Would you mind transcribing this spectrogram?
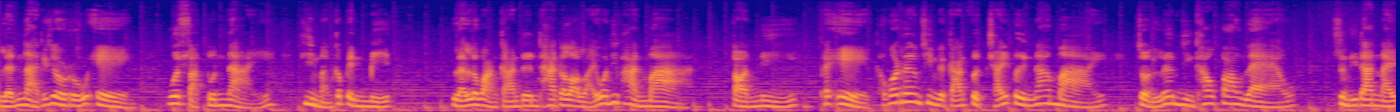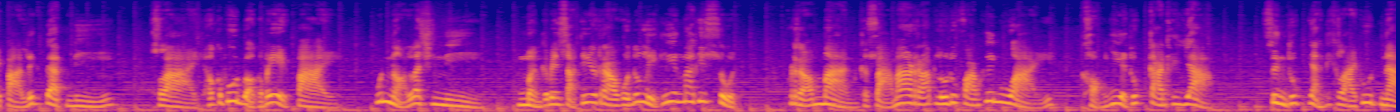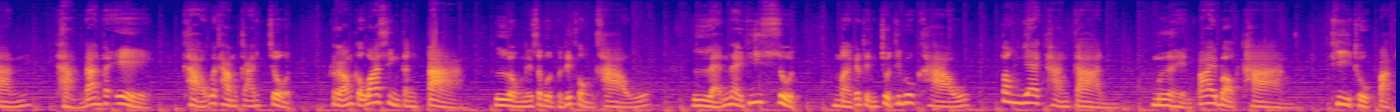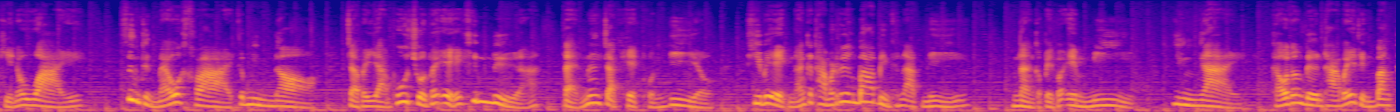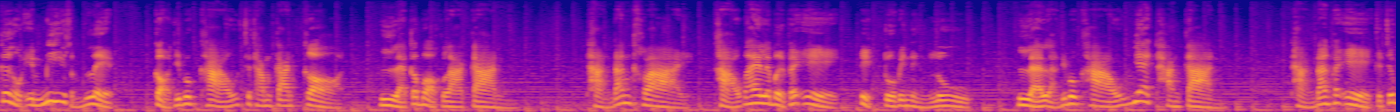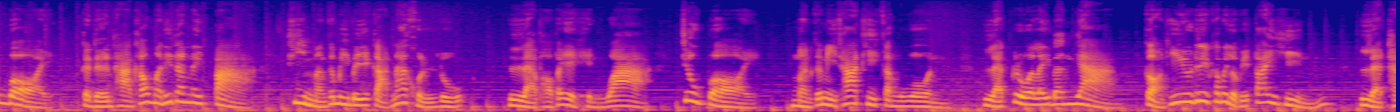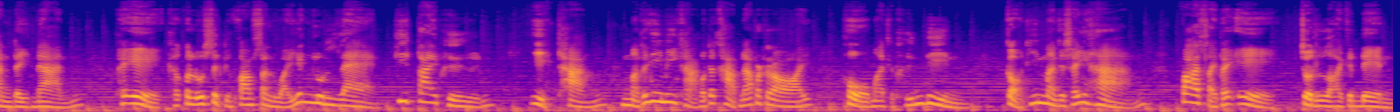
และนายก็จะรู้เองว่าสัตว์ตัวไหนที่มันก็เป็นมิตร และระหว่างการเดินทางตลอดหลายวันที่ผ่านมา ตอนนี้พระเอกเขาก็เริ่มชินกับการฝึกใช้ปืนหน้าไม้จนเริ่มยิงเข้าเป้าแล้ว ซึ่งที่ด้านในป่าลึกแบบนี้ คลายเขาก็พูดบอกกับพระเอกไปว่าหนอนราชินี เหมือนกับเป็นสัตว์ที่เราควรต้องหลีกเลี่ยงมากที่สุด เพราะมันก็สามารถรับรู้ทุกความเคลื่อนไหวของเหยื่อทุกการขยับ ซึ่งทุกอย่างที่คลายพูดนั้น ทางด้านพระเอกเขาก็ทำการจด พร้อมกับว่าสิ่งต่างๆ ลงในสมุดบันทึกของเขา และในที่สุด มันก็ถึงจุดที่พวกเขาต้องแยกทางกัน เมื่อเห็นป้ายบอกทาง ที่ถูกปักเขียนเอาไว้ ซึ่งถึงแม้ว่าคลายกับมินนอร์จะพยายามพูดชวนพระเอกให้ขึ้นเหนือ แต่เนื่องจากเหตุผลเดียว ที่พระเอกนั้นก็ทำเรื่องบ้าบิ่นขนาดนี้ นั่นก็เป็นเพราะเอมมี่ยิ่งไงเขาต้องเดินทางไปให้ถึงบังเกอร์ของเอมมี่ให้สำเร็จ ก่อนที่พวกเขาจะทำการกอด และก็บอกลากัน ทางด้านคลาย ขาวก็ให้ระเบิดพระเอก ติดตัวไปหนึ่งลูก และหลังที่พวกเขาแยกทางกัน ทางด้านพระเอกกับเจ้าบอย ก็เดินทางเข้ามาที่ด้านในป่า ที่มันก็มีบรรยากาศน่าขนลุก และพอพระเอกเห็นว่า เจ้าบอย มันก็มีท่าทีกังวล และกลัวอะไรบางอย่าง ก่อนที่รีบเข้าไปหลบอยู่ใต้หิน และทันใดนั้น พระเอกเขาก็รู้สึกถึงความสั่นไหวอยังรุนแรงที่ใต้พื้น อีกทั้งมันก็ยังมีขาของตะขาบนับร้อยโผล่มาจากพื้นดิน ก่อนที่มันจะใช้หาง ฟาดใส่พระเอกจนลอยกระเด็น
